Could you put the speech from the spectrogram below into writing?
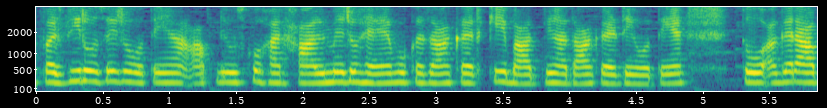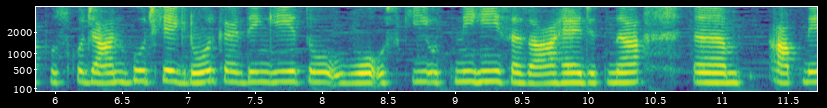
फ़र्ज़ी रोज़े जो होते हैं, आपने उसको हर हाल में जो है वो कज़ा करके बाद में अदा करने होते हैं। तो अगर आप उसको जानबूझ के इग्नोर कर देंगी तो वो उसकी उतनी ही सज़ा है जितना आपने,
